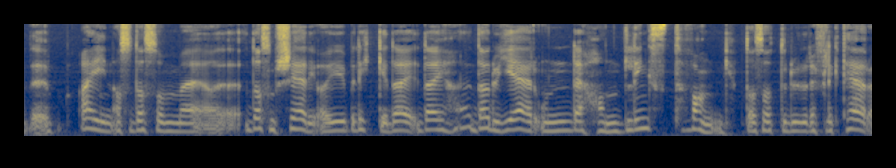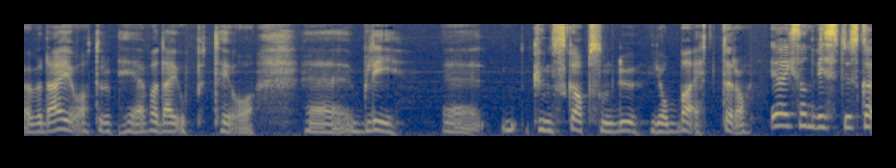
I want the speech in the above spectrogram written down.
én, eh, altså det som, eh, det som, skjer i øyeblikket, det, det, det du gjør under handlingstvang. Altså at du reflekterer over dem, og at du hever dem opp til å eh, bli eh, kunnskap som du jobber etter. Da. Ja, ikke sant? Hvis du skal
